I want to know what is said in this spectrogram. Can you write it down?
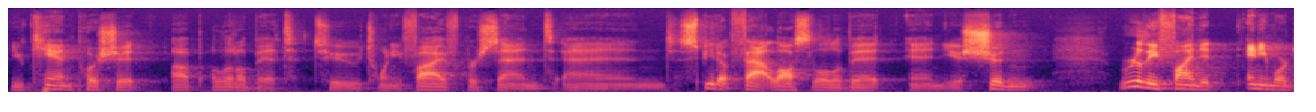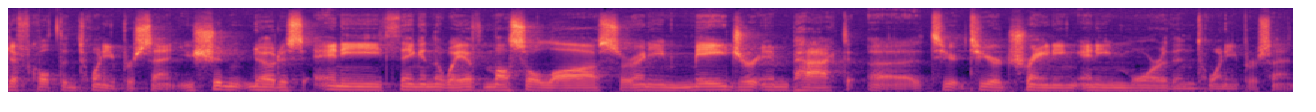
you can push it up a little bit to 25% and speed up fat loss a little bit. And you shouldn't really find it any more difficult than 20%. You shouldn't notice anything in the way of muscle loss or any major impact uh, to, to your training any more than 20%.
